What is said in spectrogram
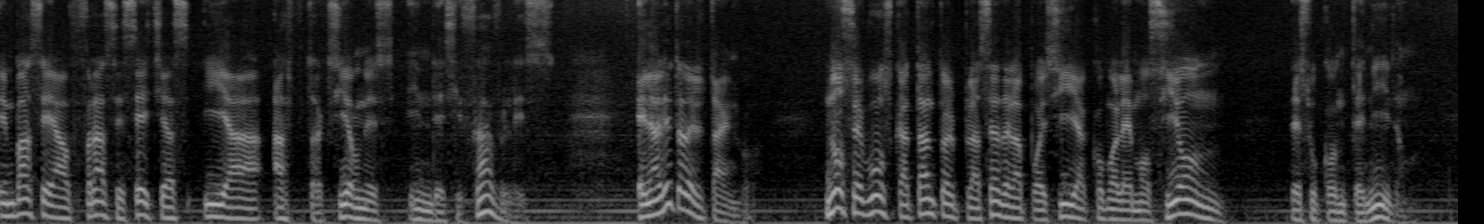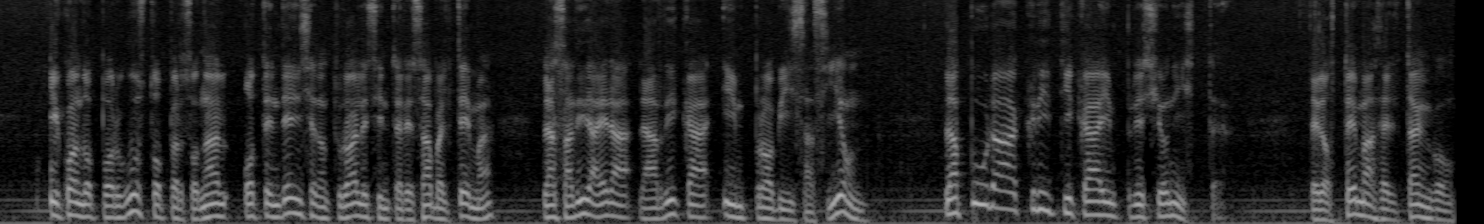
en base a frases hechas y a abstracciones indescifrables. En la letra del tango no se busca tanto el placer de la poesía como la emoción de su contenido. Y cuando por gusto personal o tendencia natural les interesaba el tema, la salida era la rica improvisación, la pura crítica impresionista de los temas del tango.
